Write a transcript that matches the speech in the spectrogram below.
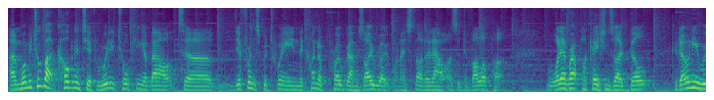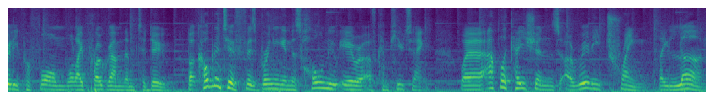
And when we talk about cognitive, we're really talking about uh, the difference between the kind of programs I wrote when I started out as a developer whatever applications I built could only really perform what I programmed them to do. But cognitive is bringing in this whole new era of computing where applications are really trained, they learn,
